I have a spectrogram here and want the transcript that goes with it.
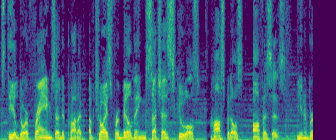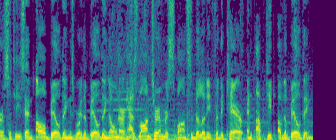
Steel door frames are the product of choice for buildings such as schools, hospitals, offices, universities and all buildings where the building owner has long-term responsibility for the care and upkeep of the building.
